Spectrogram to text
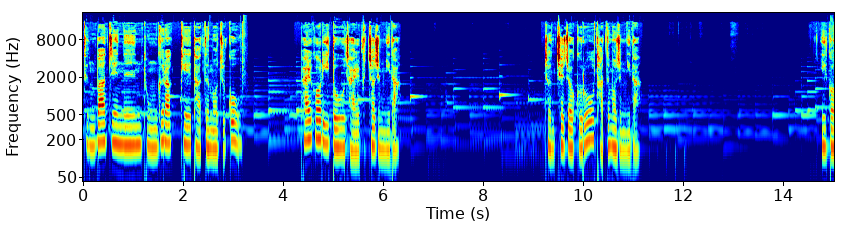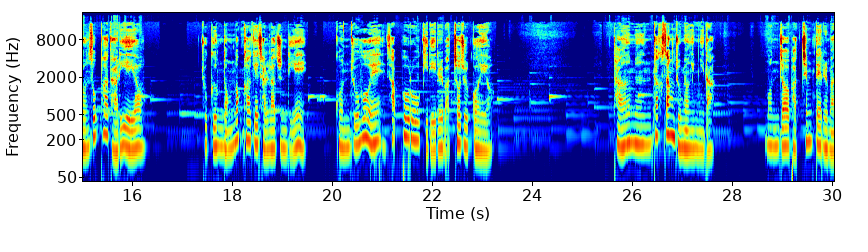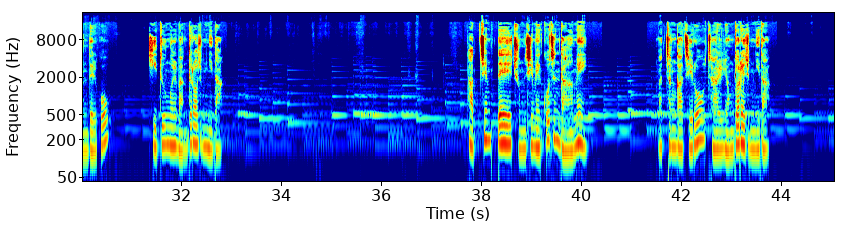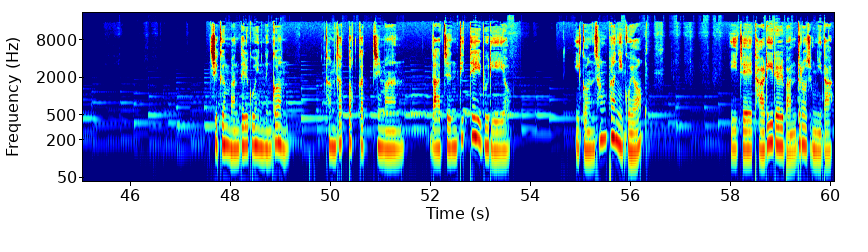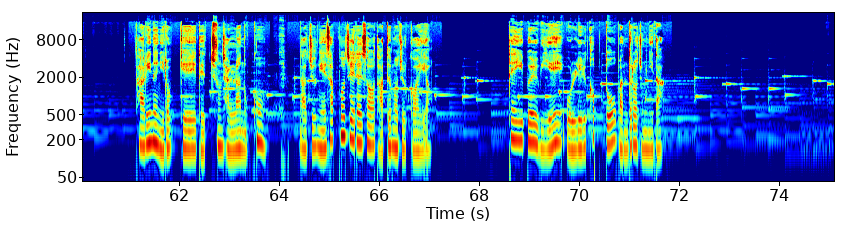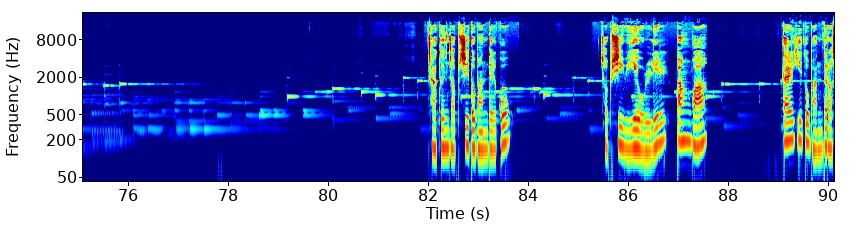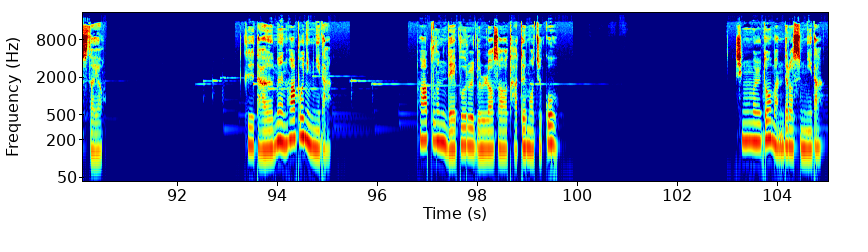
등받이는 동그랗게 다듬어주고 팔걸이도 잘 붙여줍니다. 전체적으로 다듬어 줍니다. 이건 소파 다리예요. 조금 넉넉하게 잘라준 뒤에 건조 후에 사포로 길이를 맞춰줄 거예요. 다음은 탁상 조명입니다. 먼저 받침대를 만들고 기둥을 만들어줍니다. 받침대 중심에 꽂은 다음에 마찬가지로 잘 연결해 줍니다. 지금 만들고 있는 건 감자떡 같지만 낮은 티테이블이에요. 이건 상판이고요. 이제 다리를 만들어 줍니다. 다리는 이렇게 대충 잘라놓고 나중에 사포질해서 다듬어 줄 거예요. 테이블 위에 올릴 컵도 만들어 줍니다. 작은 접시도 만들고 접시 위에 올릴 빵과 딸기도 만들었어요. 그 다음은 화분입니다. 화분 내부를 눌러서 다듬어주고 식물도 만들었습니다.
